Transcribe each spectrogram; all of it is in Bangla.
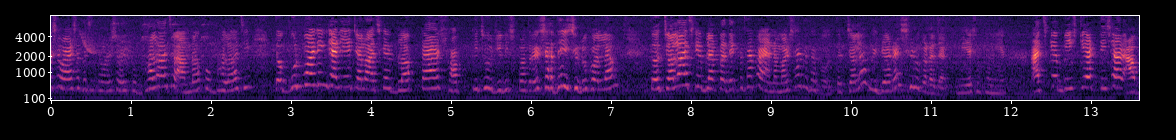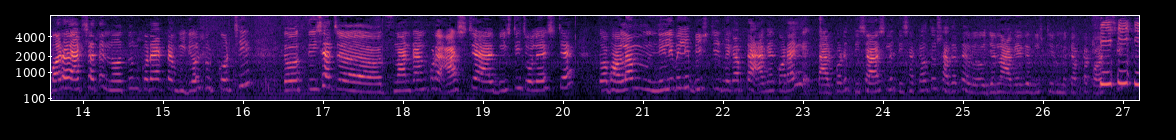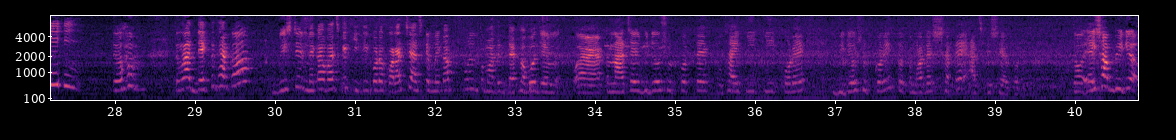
তোমরা সবাই আশা করছি তোমরা সবাই খুব ভালো আছো আমরাও খুব ভালো আছি। তো গুড মর্নিং জানিয়ে চলো আজকের ব্লগটা সব কিছু জিনিসপত্রের সাথেই শুরু করলাম। তো চলো আজকের ব্লগটা দেখতে থাকো অ্যান্ড আমার সাথে থাকো। তো চলো ভিডিওটা শুরু করা যাক নিয়ে এসো নিয়ে। আজকে বৃষ্টি আর তিশার আবারও একসাথে নতুন করে একটা ভিডিও শ্যুট করছি। তো তিশা স্নান টান করে আসছে আর বৃষ্টি চলে এসছে। তো ভাবলাম নীলিবিলি বৃষ্টির মেকআপটা আগে করাই তারপরে তিশা আসলে তিশাকেও তো সাজাতে হবে ওই জন্য আগে আগে বৃষ্টির মেকআপটা করাচ্ছি তো তোমরা দেখতে থাকো বৃষ্টির মেকআপ আজকে কি কি করে করাচ্ছে? আজকে মেকআপ ফুল তোমাদের দেখাবো যে একটা নাচের ভিডিও শুট করতে কোথায় কি কি করে ভিডিও শুট করি, তো তোমাদের সাথে আজকে শেয়ার করব। তো এইসব ভিডিও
